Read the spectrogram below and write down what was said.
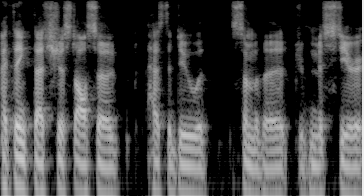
I think that's just also has to do with some of the myster-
